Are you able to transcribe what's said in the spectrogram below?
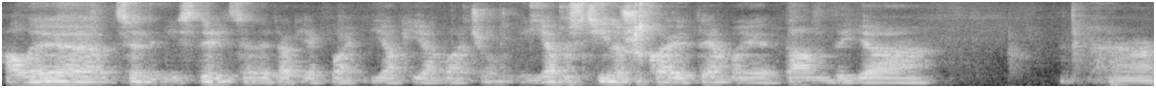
Але це не мій стиль, це не так, як, як я бачу. Я постійно шукаю теми там, де я е,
